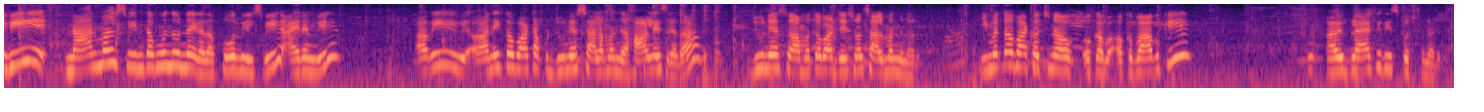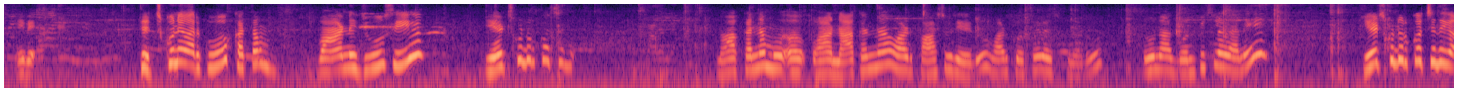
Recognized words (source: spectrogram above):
ఇవి నార్మల్స్ ఇంతకుముందు ఉన్నాయి కదా ఫోర్ వీల్స్వి ఐరన్వి అవి అనితో పాటు అప్పుడు జూనియర్స్ చాలామంది హాలిడేస్ కదా. జూనియర్స్ అమ్మతో పాటు చేసిన వాళ్ళు చాలామంది ఉన్నారు. ఈమెతో పాటు వచ్చిన ఒక ఒక బాబుకి అవి బ్లాక్ తీసుకొచ్చుకున్నాడు ఇవే. తెచ్చుకునే వరకు కథం వాడిని చూసి ఏడ్చుకుంటూ నాకన్నా నాకన్నా వాడు ఫాస్ట్గా చేయడు వాడు కొత్త వేసుకున్నాడు. నువ్వు నాకు కొనిపించలేదని ఏడ్చుకుంటూ ఉరికొచ్చింది ఇక.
